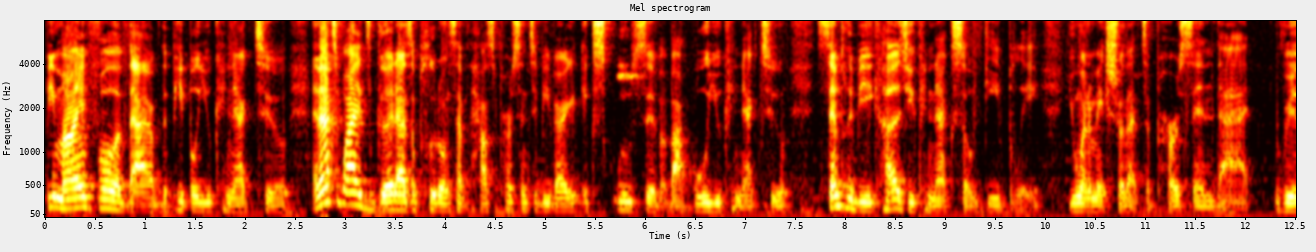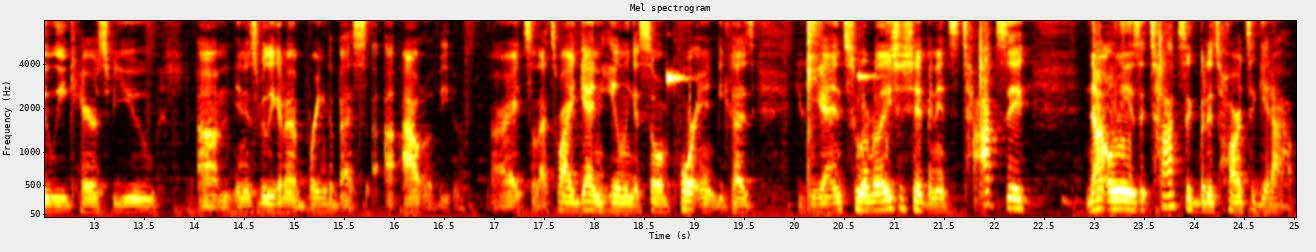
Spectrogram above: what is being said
be mindful of that of the people you connect to. And that's why it's good as a pluto and seventh house person to be very exclusive about who you connect to simply because you connect so deeply. You want to make sure that's a person that really cares for you um, and is really gonna bring the best uh, out of you all right so that's why again healing is so important because you can get into a relationship and it's toxic not only is it toxic, but it's hard to get out.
